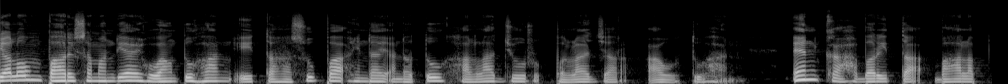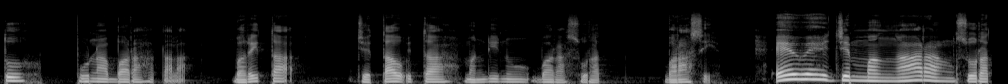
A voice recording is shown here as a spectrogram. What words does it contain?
Shalom pahari samandiai huang Tuhan ita supa hindai anda tu halajur belajar au Tuhan. Enkah berita bahalap tu puna barahatala. Berita je tau ita mandinu bara surat barasi. Ewe je mengarang surat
